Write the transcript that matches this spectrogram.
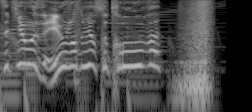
c'est Fuse et aujourd'hui on se retrouve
